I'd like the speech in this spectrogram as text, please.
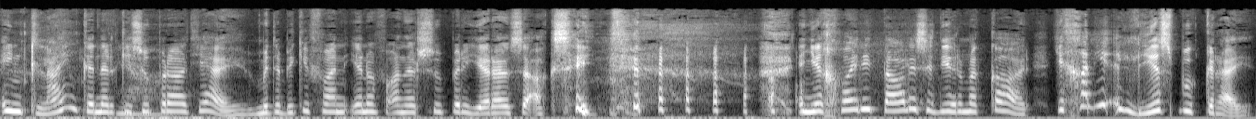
en klein kindertjies, ja. hoe praat jy? Met 'n bietjie van een of ander superheld se aksent. en jy gooi die tale so deurmekaar. Jy gaan nie 'n leesboek kry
